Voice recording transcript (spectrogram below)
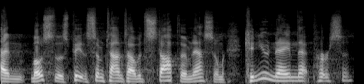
And most of those people, sometimes I would stop them and ask them, Can you name that person?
